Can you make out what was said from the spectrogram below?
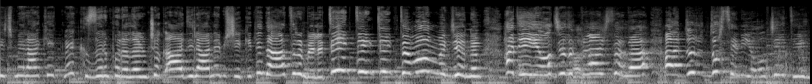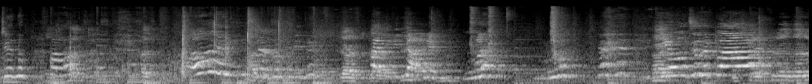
hiç merak etme. Kızların paralarını çok adilane bir şekilde dağıtırım böyle. Tek tek tek tamam mı canım? Hadi iyi yolculuklar sana. Aa, dur dur seni yolcu edeyim canım. Aa, Ay canım benim. Gel, Hadi gel. bir tane. Hadi. İyi yolculuklar. Teşekkür ederim.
